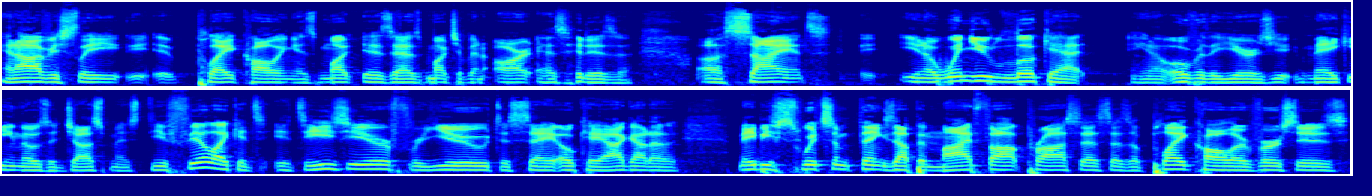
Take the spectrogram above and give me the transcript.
And obviously, play calling is much is as much of an art as it is a, a science. You know, when you look at you know over the years you, making those adjustments, do you feel like it's it's easier for you to say, okay, I gotta maybe switch some things up in my thought process as a play caller versus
